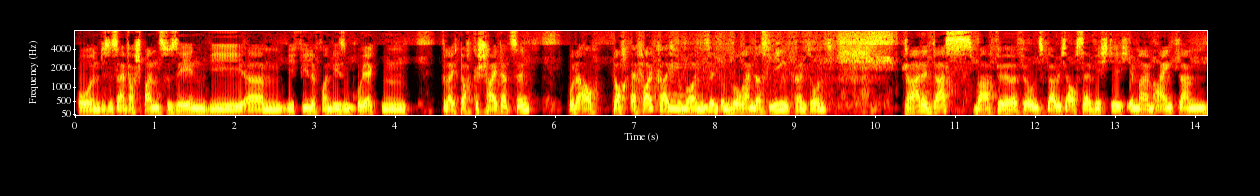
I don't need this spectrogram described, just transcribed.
Und es ist einfach spannend zu sehen, wie, ähm, wie viele von diesen Projekten vielleicht doch gescheitert sind oder auch doch erfolgreich mhm. geworden sind und woran das liegen könnte. Und gerade das war für, für uns, glaube ich, auch sehr wichtig, immer im Einklang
